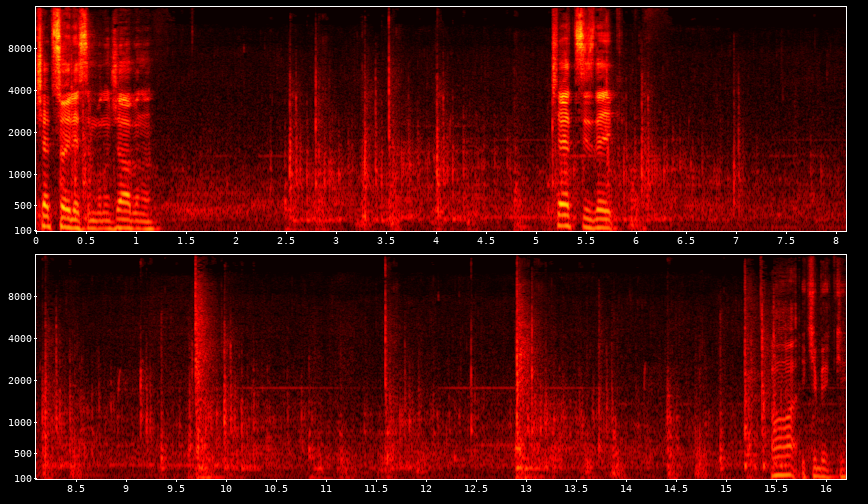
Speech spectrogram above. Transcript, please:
Chat söylesin bunun cevabını. Chat sizde. Aa 2 2.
